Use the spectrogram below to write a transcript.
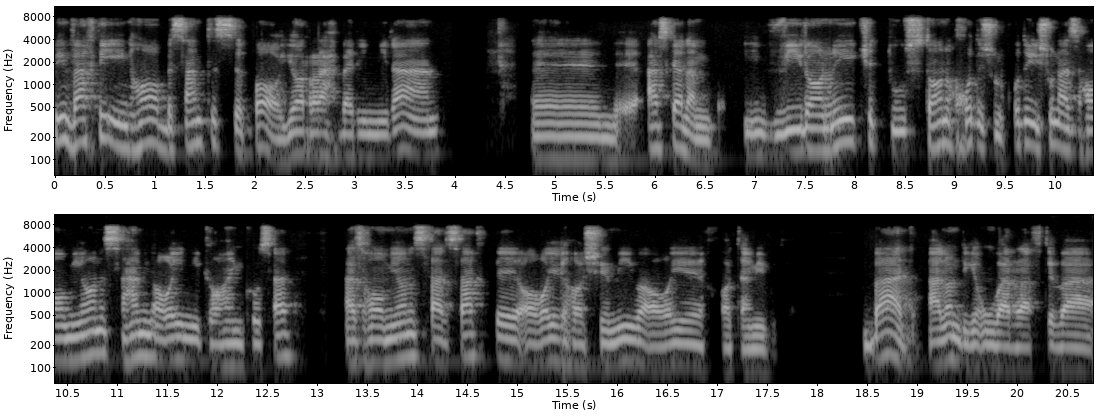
ببین وقتی اینها به سمت سپاه یا رهبری میرن ارز کردم ویرانه ای که دوستان خودشون خود ایشون از حامیان همین آقای نیکاهن کوسر از حامیان سرسخت آقای هاشمی و آقای خاتمی بود. بعد الان دیگه اونور رفته و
